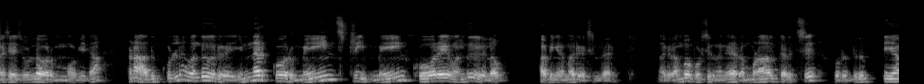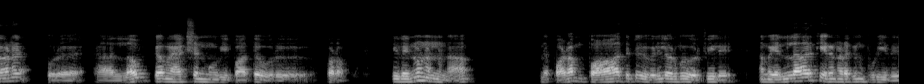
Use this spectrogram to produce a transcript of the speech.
மெசேஜ் உள்ள ஒரு மூவி தான். ஆனால் அதுக்குள்ளே வந்து ஒரு inner core main stream, main கோரே வந்து லவ் அப்படிங்கிற மாதிரி வச்சுருந்தாரு எனக்கு ரொம்ப புடிச்சிருந்ததுங்க. ரொம்ப நாள் கழிச்சு ஒரு திருப்தியான ஒரு லவ் கம் ஆக்ஷன் மூவி பார்த்த ஒரு படம். இதில் இன்னொன்று என்னென்னா இந்த படம் பார்த்துட்டு வெளியில் வரும்போது ஒரு ஃபீலு. நம்ம எல்லாருக்கும் என்ன நடக்குதுன்னு புரியுது.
